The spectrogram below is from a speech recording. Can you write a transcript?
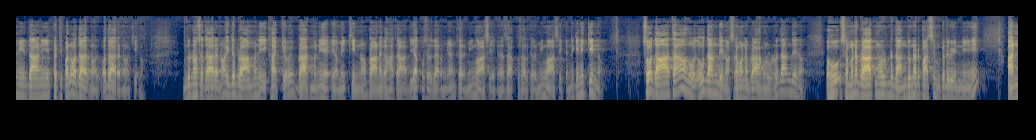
මේ දානීය ප්‍රතිඵල වදාරනවා වදාරනවා කියනවා. බුදුරණවහන්සේ දාරනවා ඉද බ්‍රාහ්මණ ඒකච්චෝ බ්‍රාහ්මණේ යමෙක් ඉන්නවා ප්‍රාණඝාත ආදී අකුසල ධර්මයන් කරමින් වාසය කරන සාකුසල් කරමින් වාසය කරන කෙනෙක් ඉන්නවා. සෝ දාතා හෝ ඔහු දන් දෙනවා ශ්‍රමණ බ්‍රාහ්මණුන්ට දන් දෙනවා. ඔහු ශ්‍රමණ බ්‍රාහ්මණුන්ට දන් දුන්නාට පස්සේ මොකද වෙන්නේ? අන්න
